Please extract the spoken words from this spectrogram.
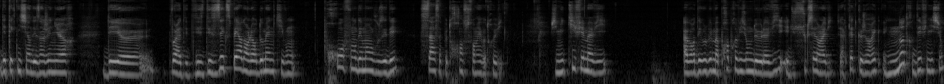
des techniciens, des ingénieurs, des, euh, voilà, des, des, experts dans leur domaine qui vont profondément vous aider, ça, ça peut transformer votre vie. J'ai mis kiffer ma vie, avoir développé ma propre vision de la vie et du succès dans la vie. C'est-à-dire peut-être que j'aurai une autre définition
